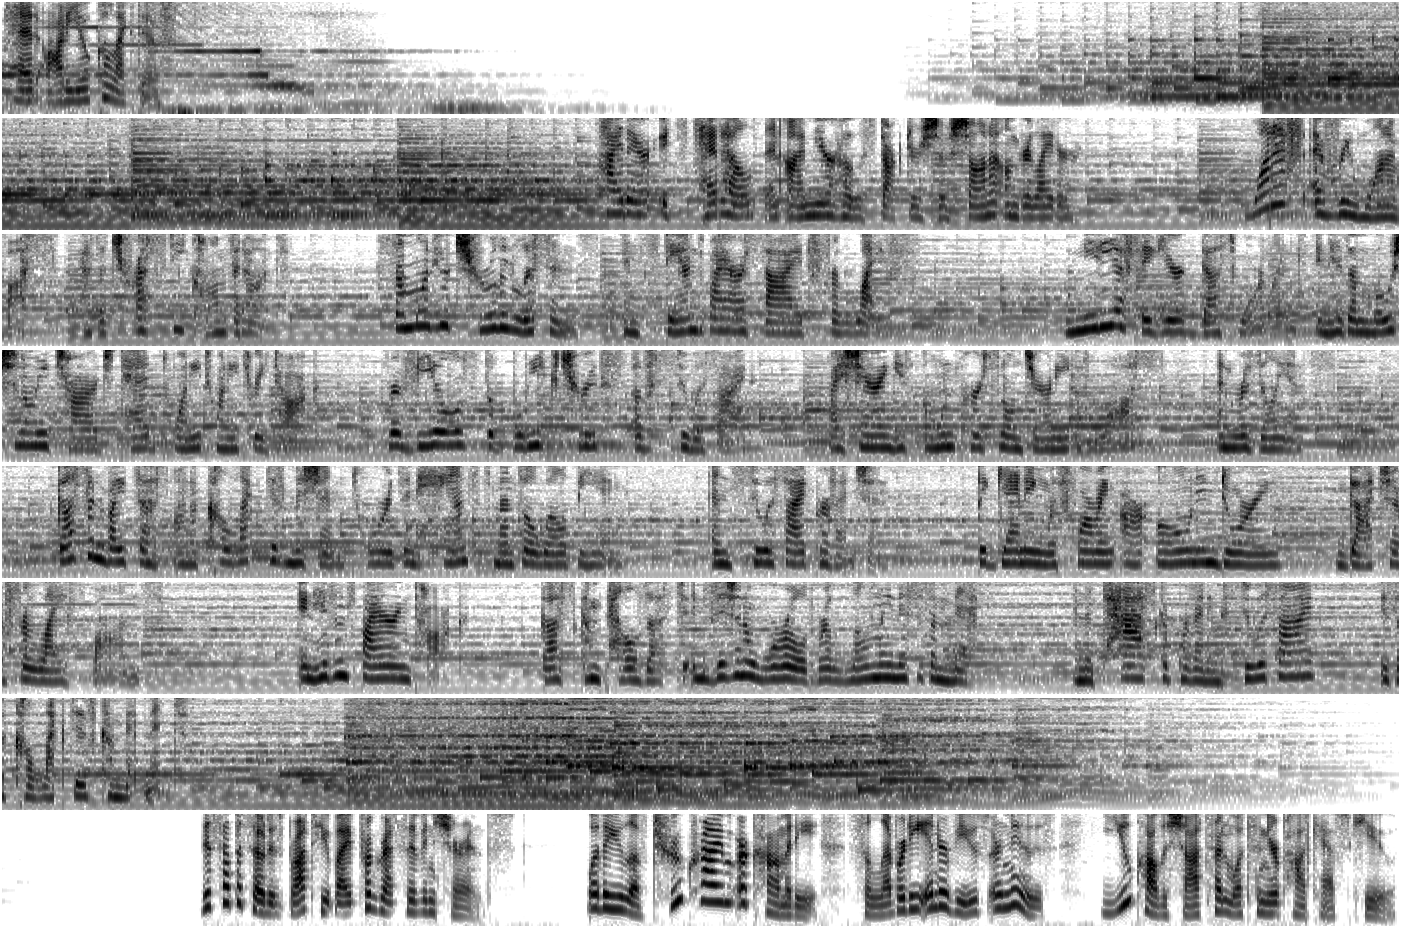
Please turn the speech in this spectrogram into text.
TED Audio Collective. Hi there, it's TED Health, and I'm your host, Dr. Shoshana Ungerleider. What if every one of us has a trusty confidant? Someone who truly listens and stands by our side for life. Media figure Gus Worland, in his emotionally charged TED 2023 talk, reveals the bleak truths of suicide by sharing his own personal journey of loss and resilience. Gus invites us on a collective mission towards enhanced mental well being and suicide prevention, beginning with forming our own enduring gotcha for life bonds. In his inspiring talk, Gus compels us to envision a world where loneliness is a myth and the task of preventing suicide is a collective commitment. This episode is brought to you by Progressive Insurance. Whether you love true crime or comedy, celebrity interviews or news, you call the shots on what's in your podcast queue.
